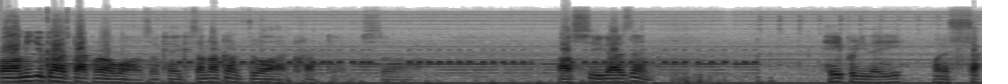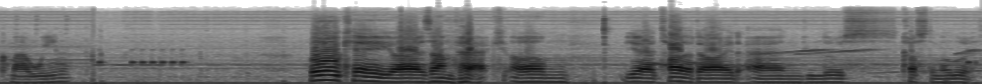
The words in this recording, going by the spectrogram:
Well, I'll meet you guys back where I was, okay? Because I'm not going through all that crap games, so I'll see you guys then. Hey pretty lady, wanna suck my wiener? Okay guys, I'm back. Um, yeah, Tyler died and Lewis, customer Lewis.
